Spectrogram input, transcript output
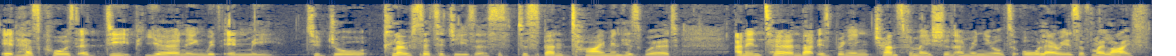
It has caused a deep yearning within me to draw closer to Jesus, to spend time in His Word, and in turn, that is bringing transformation and renewal to all areas of my life.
